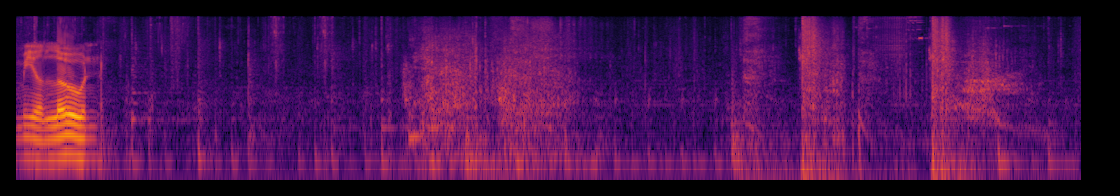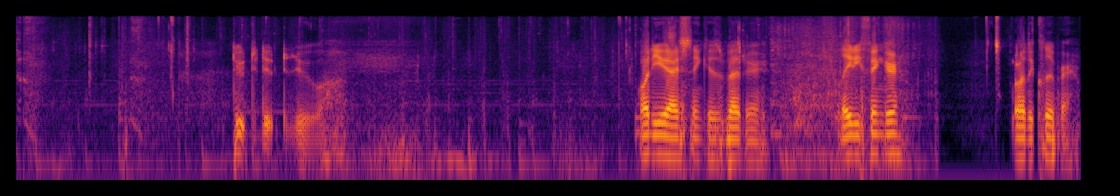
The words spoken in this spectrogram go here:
me alone. What do you guys think is better, Ladyfinger or the Clipper?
